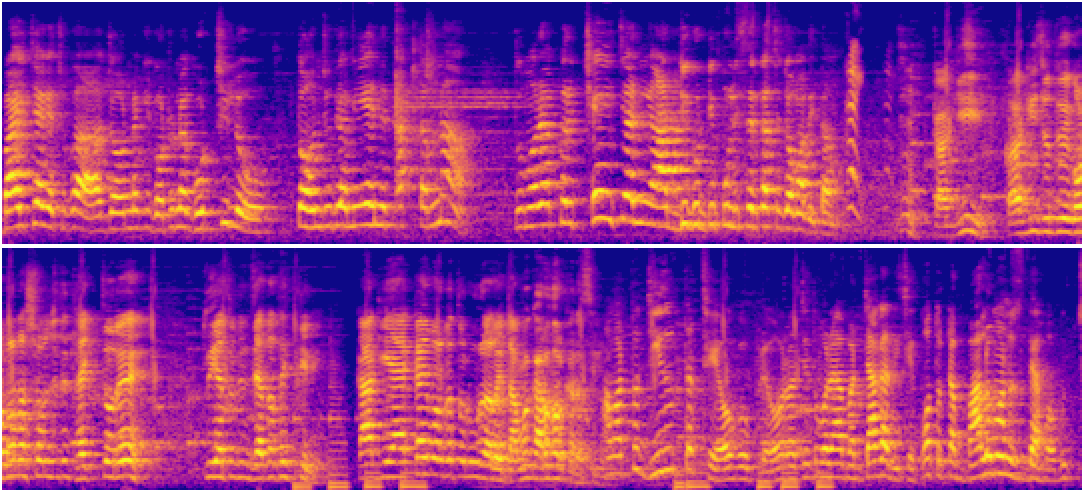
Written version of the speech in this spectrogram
বাইচা গেছো গা যখন নাকি ঘটনা ঘটছিল। তখন যদি আমি এনে থাকতাম না তোমার একবারে ছেইচা নিয়ে আড্ডি গুড্ডি পুলিশের কাছে জমা দিতাম। কাকি কাকি যদি ওই ঘটনার সময় যদি থাকতো রে তুই এতদিন জেতা থাকতি নি কাকি একাই মনে তোর উড়ালাইতে আমার কারও দরকার ছিল আমার তো জিদ উঠতেছে অগোপরে ওরা যে তোমার আবার জায়গা দিছে কতটা ভালো মানুষ দেখো বুঝছ?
